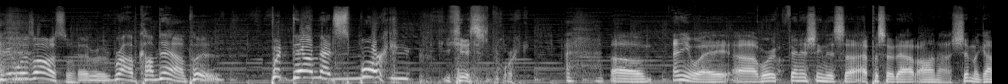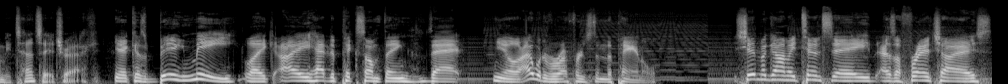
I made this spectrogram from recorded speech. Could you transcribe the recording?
it was awesome Uh, Rob, calm down. Put put down that spork Yes, pork. Um, anyway, uh, we're finishing this uh, episode out on a Shin Megami Tensei track. Yeah, because being me, like I had to pick something that you know I would have referenced in the panel. Shin Megami Tensei as a franchise,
